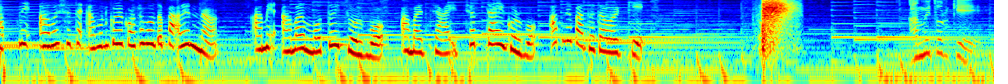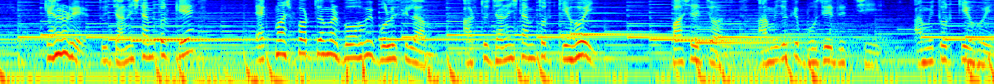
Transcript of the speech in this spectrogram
আপনি আমার সাথে এমন করে কথা বলতে পারেন না। আমি আমার মতোই চলবো। আমার যা ইচ্ছা তাই করব। আপনি বাধা দেওয়ার কে? আমি তোর কে? কেন রে? তুই জানিস না আমি তোর কে? এক মাস পর তুই আমার বউ হবি বলেছিলাম। আর তুই জানিস না আমি তোর কে হই? পাশে চল। আমি তোকে বুঝিয়ে দিচ্ছি। আমি তোর কে হই?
